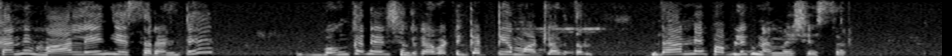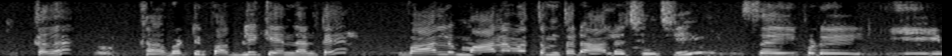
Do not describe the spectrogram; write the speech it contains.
కానీ వాళ్ళు ఏం చేస్తారంటే బొంక నేర్చిండ్రు కాబట్టి గట్టిగా మాట్లాడతారు. దాన్నే పబ్లిక్ నమ్మేసేస్తారు. కదా? కాబట్టి పబ్లిక్ ఏంటంటే వాళ్ళు మానవత్వంతో ఆలోచించి సో ఇప్పుడు ఈ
